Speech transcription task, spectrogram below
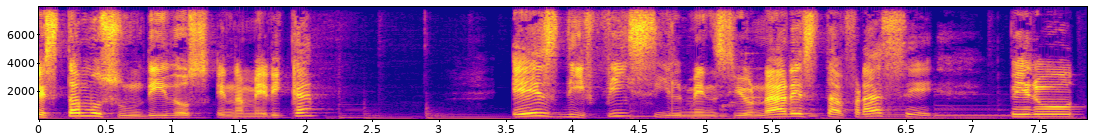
¿Estamos hundidos en América? Es difícil mencionar esta frase, pero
